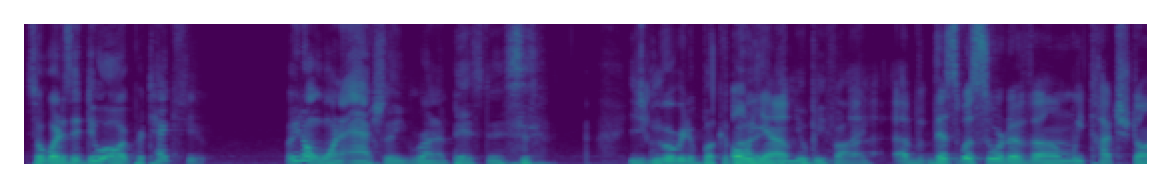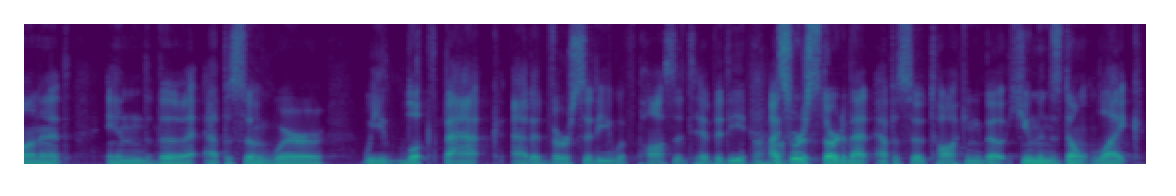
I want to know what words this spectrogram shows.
So what does it do? Oh, it protects you. Well, you don't want to actually run a business. you can go read a book about Oh it, yeah, and you'll be fine. Uh, this was sort of um, we touched on it in the episode where we looked back at adversity with positivity. Uh-huh. I sort of started that episode talking about humans don't like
